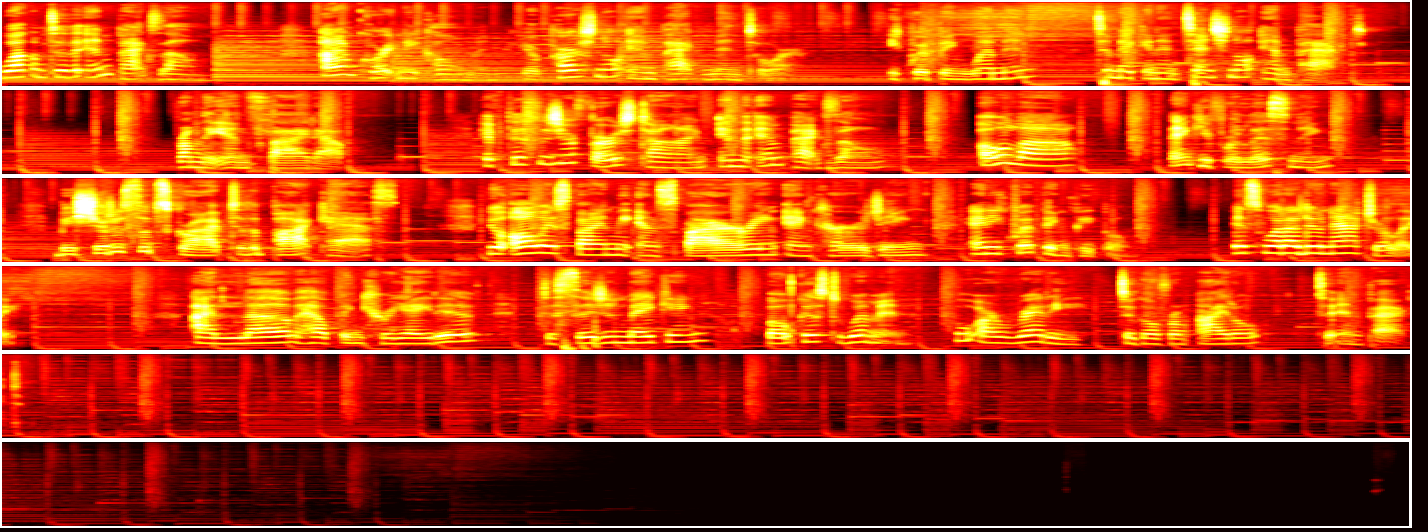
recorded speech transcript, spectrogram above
Welcome to the Impact Zone. I'm Kourtney Coleman, your personal impact mentor, equipping women to make an intentional impact from the inside out. If this is your first time in the Impact Zone, hola! Thank you for listening. Be sure to subscribe to the podcast. You'll always find me inspiring, encouraging, and equipping people. It's what I do naturally. I love helping creative decision making, focused women who are ready to go from idle to impact.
